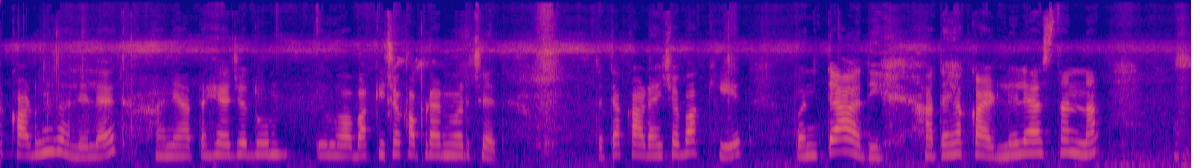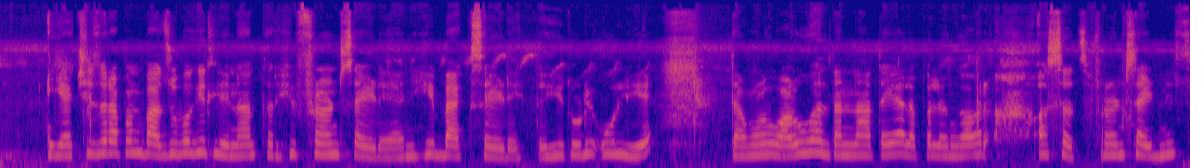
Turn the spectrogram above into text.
त्या काढून झालेल्या आहेत. आणि आता ह्या ज्या दोन बाकीच्या कपड्यांवरच्या आहेत तर त्या काढायच्या बाकी आहेत. पण त्याआधी आता ह्या काढलेल्या असताना याची जर आपण बाजू बघितली ना तर ही फ्रंट साईड आहे आणि ही बॅक साईड आहे. तर ही थोडी ओली आहे. त्यामुळे वाळू घालताना आता याला पलंगावर असंच फ्रंट साईडनीच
